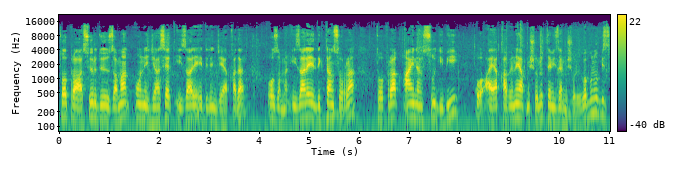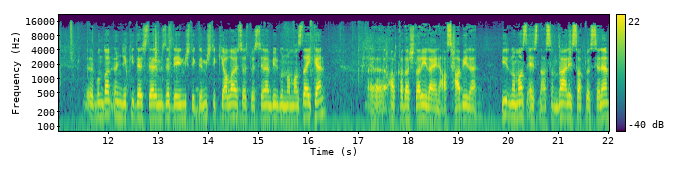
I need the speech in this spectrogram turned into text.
toprağa sürdüğü zaman o necaset izale edilinceye kadar o zaman izale edildikten sonra toprak aynen su gibi o ayakkabı ne yapmış olur? Temizlenmiş oluyor. Ve bunu biz bundan önceki derslerimizde değinmiştik. Demiştik ki Allah Aleyhisselatü Vesselam bir gün namazdayken e, arkadaşlarıyla yani ashabıyla bir namaz esnasında Aleyhisselatü Vesselam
